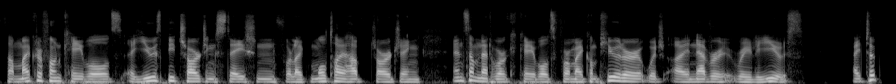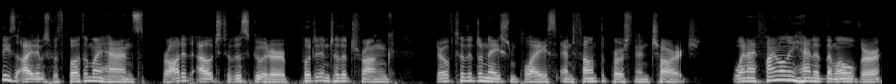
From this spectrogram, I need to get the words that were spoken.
some microphone cables, a USB charging station for like multi hub charging, and some network cables for my computer, which I never really use. I took these items with both of my hands, brought it out to the scooter, put it into the trunk, drove to the donation place, and found the person in charge. When I finally handed them over,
